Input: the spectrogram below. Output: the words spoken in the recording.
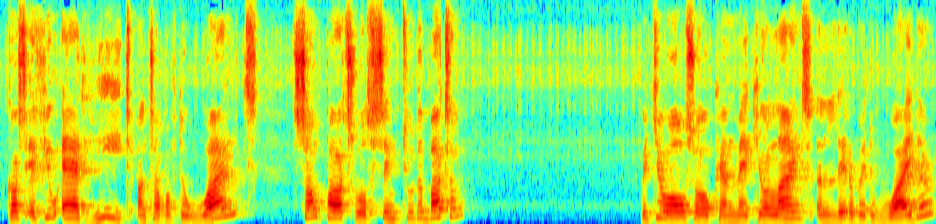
Because if you add heat on top of the white, some parts will sink to the bottom. But you also can make your lines a little bit wider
